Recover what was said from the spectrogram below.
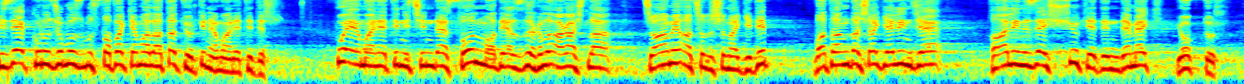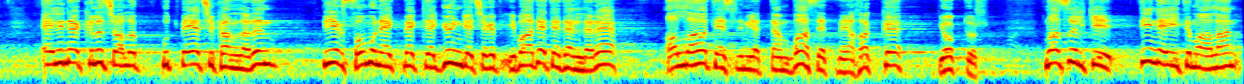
bize kurucumuz Mustafa Kemal Atatürk'ün emanetidir. Bu emanetin içinde son model zırhlı araçla cami açılışına gidip vatandaşa gelince halinize şükredin demek yoktur. Eline kılıç alıp hutbeye çıkanların bir somun ekmekle gün geçirip ibadet edenlere Allah'a teslimiyetten bahsetmeye hakkı yoktur. Nasıl ki din eğitimi alan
